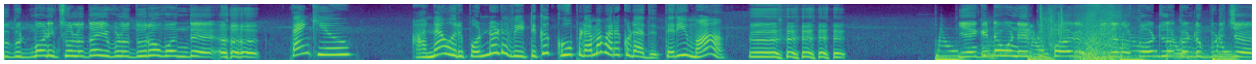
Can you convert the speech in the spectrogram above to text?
உனக்கு குட் மார்னிங் சொல்ல தான் இவ்வளவு தூரம் வந்தேன். தேங்க்யூ ஆனா ஒரு பொண்ணோட வீட்டுக்கு கூப்பிடாம வரக்கூடாது தெரியுமா? என்கிட்ட ஒண்ணு இருக்கு பாரு இத நான் கோட்ல கண்டுபிடிச்சேன்.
